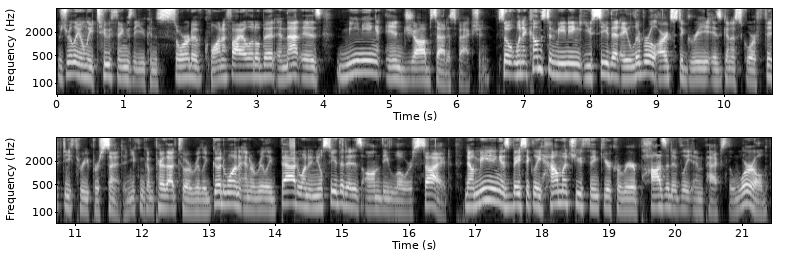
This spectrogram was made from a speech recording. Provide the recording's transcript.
there's really only two things that you can sort of quantify a little bit, and that is meaning and job satisfaction. So when it comes to meaning, you see that a liberal arts degree is gonna score 53 3%. And you can compare that to a really good one and a really bad one, and you'll see that it is on the lower side. Now, meaning is basically how much you think your career positively impacts the world,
